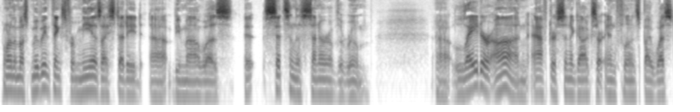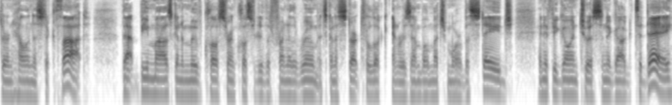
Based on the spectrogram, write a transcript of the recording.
One of the most moving things for me as I studied uh, Bima was it sits in the center of the room. Uh, later on, after synagogues are influenced by Western Hellenistic thought, that bima is going to move closer and closer to the front of the room. It's going to start to look and resemble much more of a stage. And if you go into a synagogue today,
